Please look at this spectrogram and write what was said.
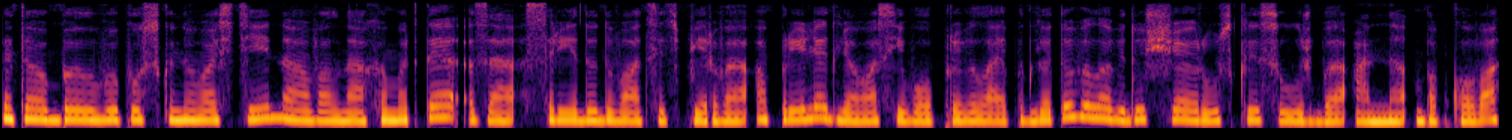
Это был выпуск новостей на волнах МРТ за среду 21 апреля. Для вас его провела и подготовила ведущая русской службы Анна Бабкова.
